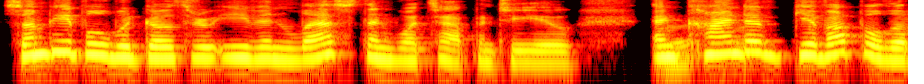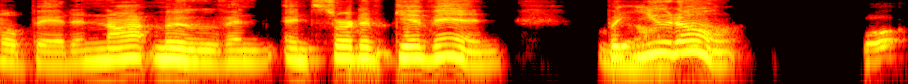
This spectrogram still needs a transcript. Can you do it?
some people would go through even less than what's happened to you and right. kind of give up a little bit and not move and, and sort of give in. But yeah. you don't. Well,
